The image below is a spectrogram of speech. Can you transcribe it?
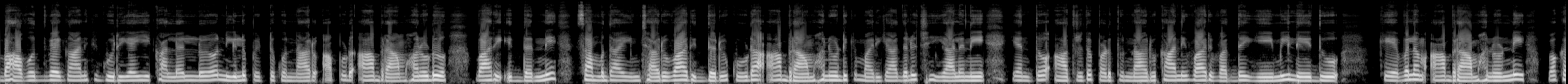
భావోద్వేగానికి గురి అయ్యి కళ్ళల్లో నీళ్ళు పెట్టుకున్నారు. అప్పుడు ఆ బ్రాహ్మణుడు వారి ఇద్దరిని సముదాయించారు. వారిద్దరూ కూడా ఆ బ్రాహ్మణుడికి మర్యాదలు చేయాలని ఎంతో ఆతృత పడుతున్నారు. కానీ వారి వద్ద ఏమీ లేదు. కేవలం ఆ బ్రాహ్మణుణ్ణి ఒక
